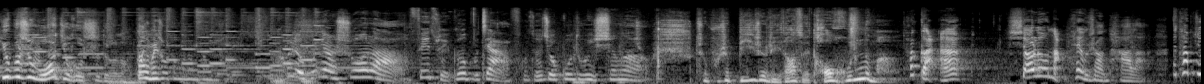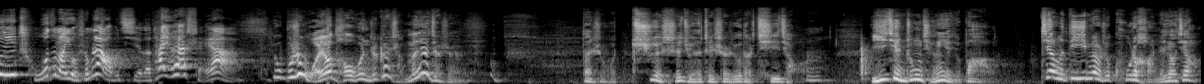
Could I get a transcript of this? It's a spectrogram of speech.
又不是我酒后失德了，当我没说，当我当我当我没说。可柳姑娘说了，非嘴哥不嫁，否则就孤独一生啊。这不是逼着李大嘴逃婚的吗？他敢，小柳哪配不上他了？那他不就一厨子吗？有什么了不起的？他以为他谁啊？又不是我要逃婚，你这干什么呀？这是。但是我确实觉得这事儿有点蹊跷啊！一见钟情也就罢了，见了第一面就哭着喊着要嫁，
